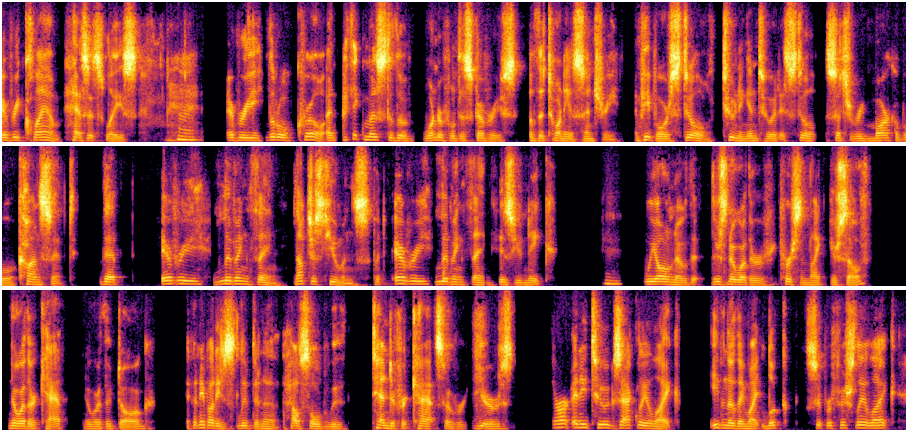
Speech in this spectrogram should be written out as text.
Every clam has its place, Mhm. Every little krill. And I think most of the wonderful discoveries of the 20th century, and people are still tuning into it, it's still such a remarkable concept that every living thing, not just humans, but every living thing is unique. Hmm. We all know that there's no other person like yourself, no other cat, no other dog. If anybody's lived in a household with 10 different cats over years, there aren't any two exactly alike. Even though they might look superficially alike,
